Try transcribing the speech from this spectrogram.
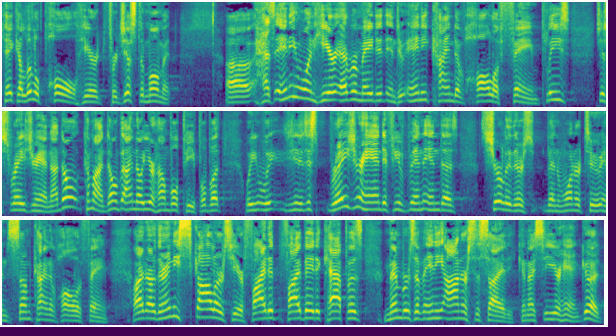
take a little poll here for just a moment. Uh, has anyone here ever made it into any kind of Hall of Fame? Please just raise your hand. Now, don't, come on, don't, I know you're humble people, but we, we, you just raise your hand if you've been into, surely there's been one or two in some kind of Hall of Fame. All right, are there any scholars here, Phi, Phi Beta Kappas, members of any honor society? Can I see your hand? Good.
